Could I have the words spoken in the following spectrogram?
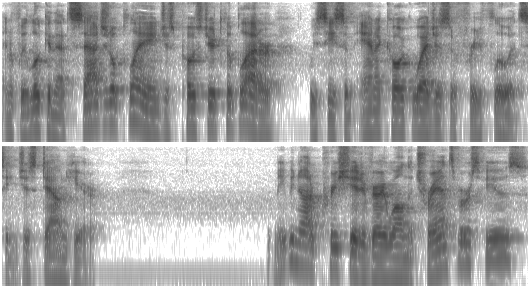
And if we look in that sagittal plane, just posterior to the bladder, we see some anechoic wedges of free fluid seen just down here. Maybe not appreciated very well in the transverse views,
